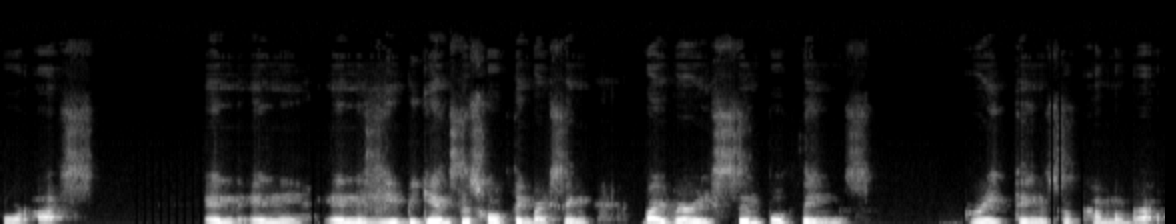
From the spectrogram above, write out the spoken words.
for us. And and and he begins this whole thing by saying, by very simple things, great things will come about.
